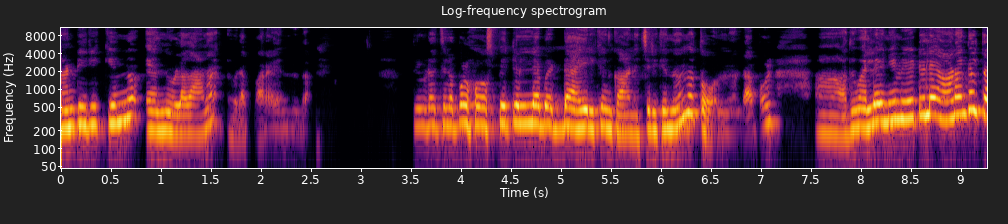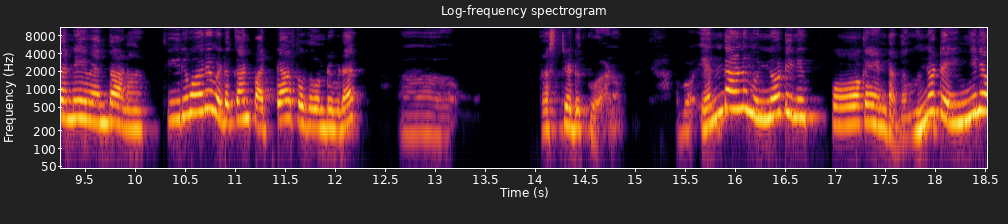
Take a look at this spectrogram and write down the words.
ആണ്ടിരിക്കുന്നു എന്നുള്ളതാണ് ഇവിടെ പറയുന്നത്. ഇവിടെ ചിലപ്പോൾ ഹോസ്പിറ്റലിലെ ബെഡായിരിക്കും കാണിച്ചിരിക്കുന്നതെന്ന് തോന്നുന്നുണ്ട്. അപ്പോൾ അതുമല്ല ഇനി വീട്ടിലെ ആണെങ്കിൽ തന്നെയും എന്താണ്? തീരുമാനമെടുക്കാൻ പറ്റാത്തത് കൊണ്ട് ഇവിടെ റെസ്റ്റ് എടുക്കുകയാണ്. അപ്പോൾ എന്താണ് മുന്നോട്ട് ഇനി പോകേണ്ടത്? മുന്നോട്ട് എങ്ങനെ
